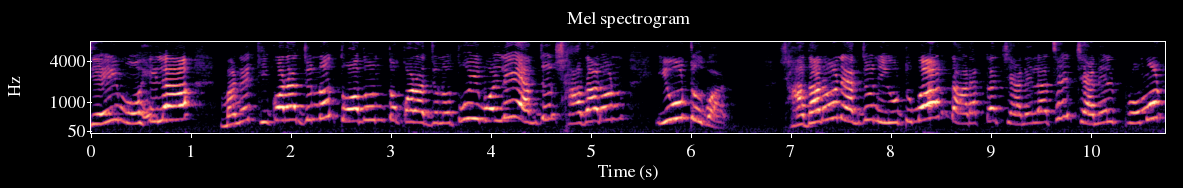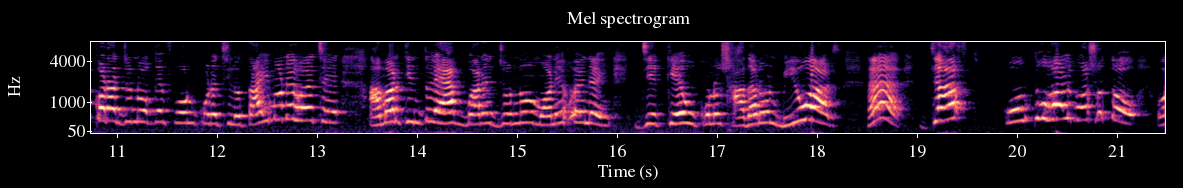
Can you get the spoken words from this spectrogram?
যেই মহিলা মানে কি করার জন্য? তদন্ত করার জন্য। তুই বললি একজন সাধারণ ইউটিউবার। সাধারণ একজন ইউটিউবার, তার একটা চ্যানেল আছে, চ্যানেল প্রমোট করার জন্য ওকে ফোন করেছিল। তাই মনে হয়েছে, আমার কিন্তু একবারের জন্য মনে হয় নাই যে কেউ কোনো সাধারণ ভিউয়ার্স হ্যাঁ জাস্ট কৌতূহল বশত ও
